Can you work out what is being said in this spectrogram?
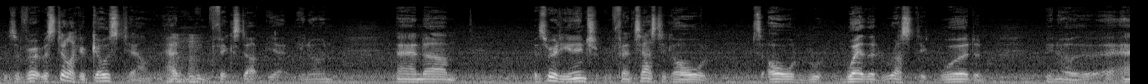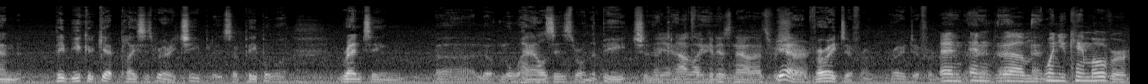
it was a very, it was still like a ghost town. It hadn't been fixed up yet, you know, and and. Um, it's really an int- fantastic old, it's old weathered rustic wood, and you know, and people you could get places very cheaply. So people were renting uh, little, little houses on the beach and that yeah, kind not of like thing. it is now. That's for yeah, sure. very different, very different. And and, um, and- when you came over,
